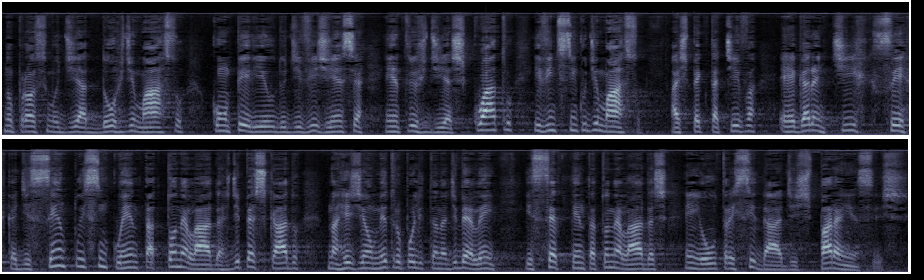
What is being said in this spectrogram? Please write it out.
no próximo dia 2 de março, com um período de vigência entre os dias 4 e 25 de março a expectativa é garantir cerca de 150 toneladas de pescado na região metropolitana de Belém e 70 toneladas em outras cidades paraenses.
